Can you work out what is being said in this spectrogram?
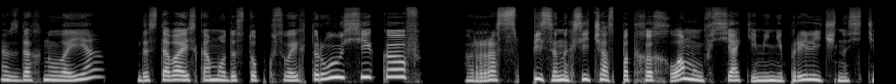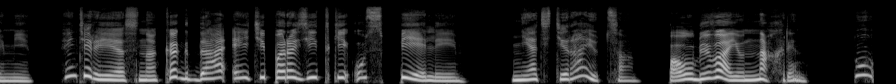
вздохнула я, доставая из комода стопку своих трусиков, расписанных сейчас под хохламу всякими неприличностями. Интересно, когда эти паразитки успели? Не отстираются? Поубиваю нахрен. Ну,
